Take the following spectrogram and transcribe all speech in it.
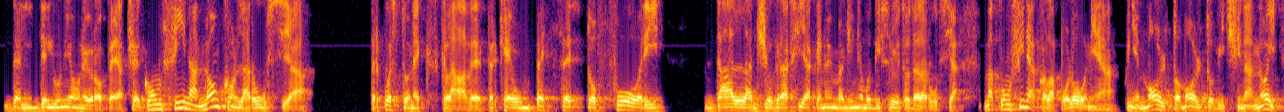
del, dell'Unione Europea, cioè confina non con la Russia, per questo è un exclave, perché è un pezzetto fuori dalla geografia che noi immaginiamo di solito della Russia, ma confina con la Polonia, quindi è molto molto vicina a noi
